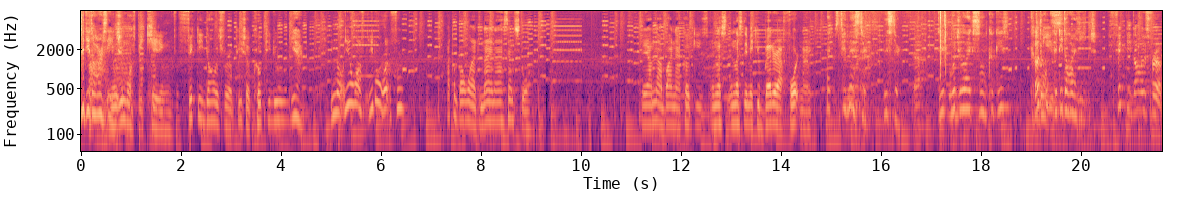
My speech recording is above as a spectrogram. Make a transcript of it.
$50 You, each. you must be kidding. Fifty dollars for a piece of cookie, dude. Yeah. You know, you know what? You know what, fool? I can buy one at the 99 cent store. Yeah, I'm not buying that cookies unless unless they make you better at Fortnite. Hey, Mister, Mister. Yeah. Do, would you like some cookies? Cookies? Fifty dollars each. Fifty dollars for a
